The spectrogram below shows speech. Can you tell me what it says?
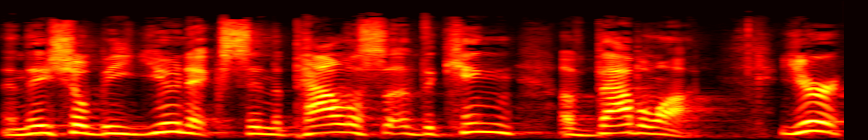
And they shall be eunuchs in the palace of the king of Babylon. Your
